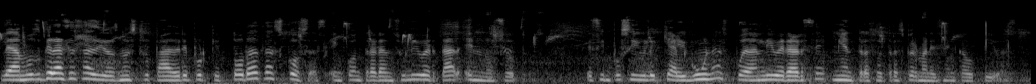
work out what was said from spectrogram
Le damos gracias a Dios nuestro Padre porque todas las cosas encontrarán su libertad en nosotros. Es imposible que algunas puedan liberarse mientras otras permanecen cautivas.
